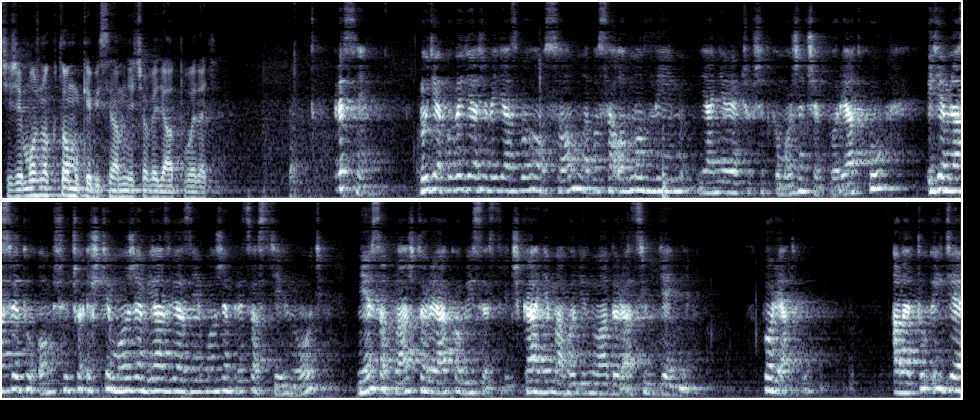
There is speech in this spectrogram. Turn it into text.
Čiže možno k tomu, keby si nám niečo vedel povedať. Presne. Ľudia povedia, že vedia s Bohom som, lebo sa odmodlím, ja neviem, čo všetko možné, čo je v poriadku. Idem na svetu omšu, čo ešte môžem, viac, viac nemôžem predsa stihnúť. Nie som kláštore ako vy, sestrička, nemám hodinu adoráciu denne. V poriadku. Ale tu ide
